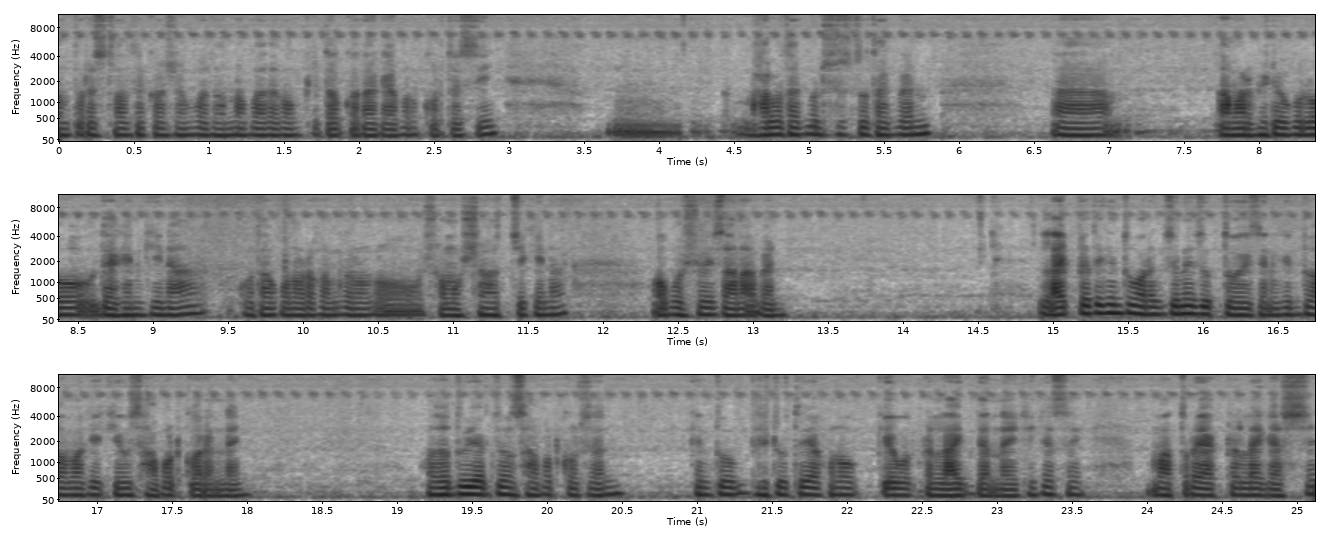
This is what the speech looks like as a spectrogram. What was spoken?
অন্তরস্থল থেকে অসংখ্য ধন্যবাদ এবং কৃতজ্ঞতা জ্ঞাপন করতেছি। ভালো থাকবেন, সুস্থ থাকবেন। আমার ভিডিওগুলো দেখেন কি না, কোথাও কোনো রকম কোনো সমস্যা হচ্ছে কি না, অবশ্যই জানাবেন। লাইভটাতে কিন্তু অনেকজনই যুক্ত হয়েছেন, কিন্তু আমাকে কেউ সাপোর্ট করেন নাই। হয়তো দুই একজন সাপোর্ট করছেন, কিন্তু ভিডিওতে এখনও কেউ একটা লাইক দেন নাই, ঠিক আছে? মাত্র একটা লাইক আসছে,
